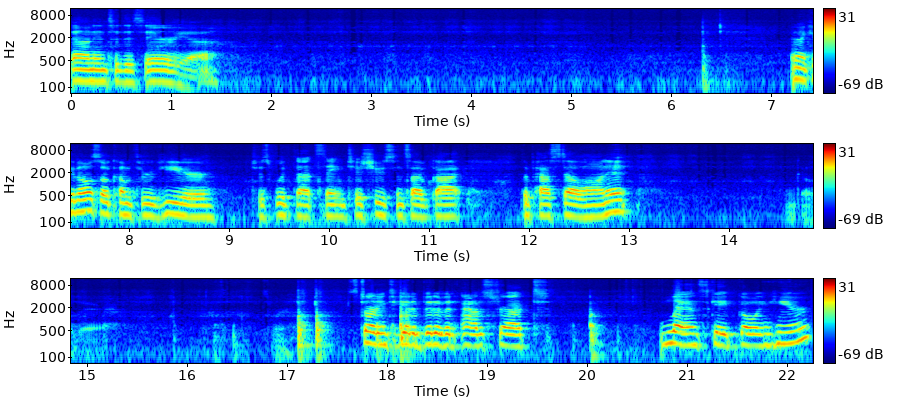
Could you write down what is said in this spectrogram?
down into this area. And I can also come through here just with that same tissue since I've got the pastel on it. Go there. So starting to get a bit of an abstract landscape going here.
